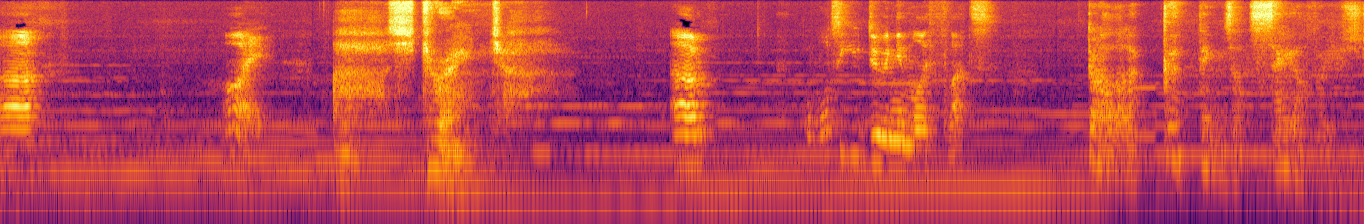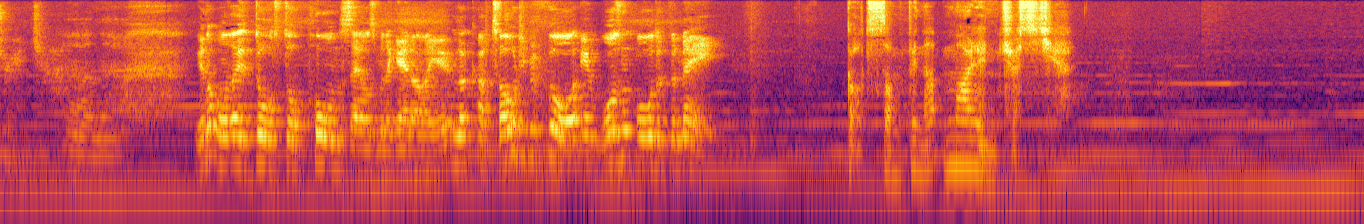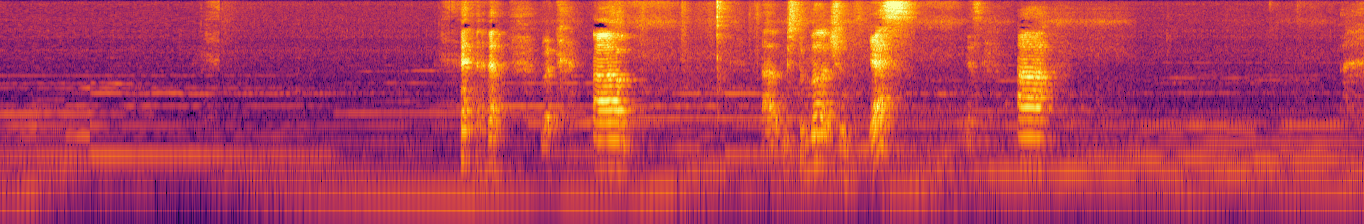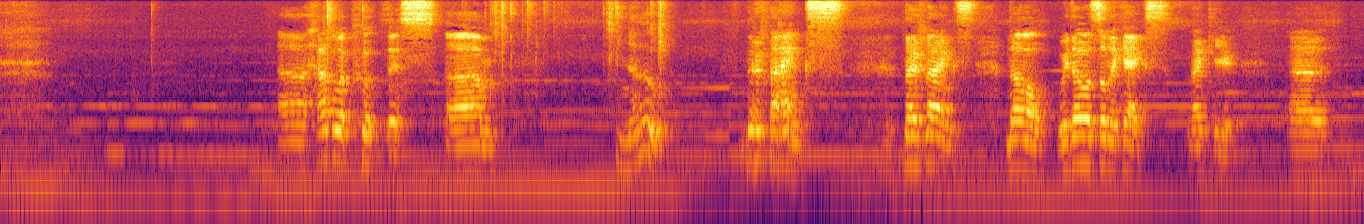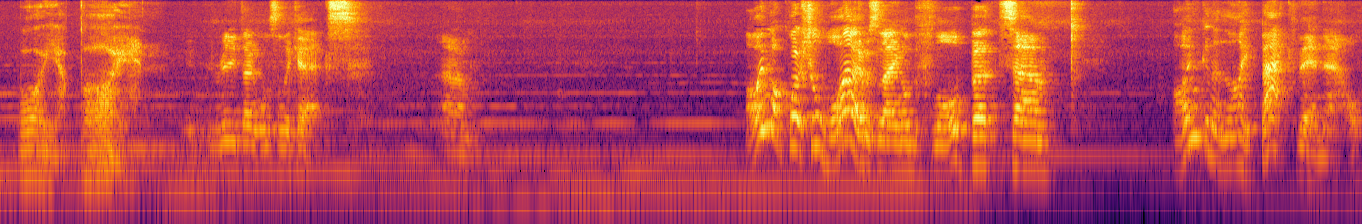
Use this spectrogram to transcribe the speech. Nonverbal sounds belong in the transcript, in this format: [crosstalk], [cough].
Uh. Hi. Ah, stranger. Um. What are you doing in my flat? Got a lot of good things on sale for you, stranger. Oh no. You're not one of those door to door porn salesmen again, are you? Look, I've told you before, it wasn't ordered for me. Got something that might interest you. Um. Uh, Mr. Merchant, yes? Yes. Uh. Uh, how do I put this? Um. No. No thanks. No thanks. No, we don't want Sonic X. Thank you. Uh, Boy, you boyin'. we really don't want Sonic X. Um. I'm not quite sure why I was laying on the floor, but um, I'm gonna lie back there now,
